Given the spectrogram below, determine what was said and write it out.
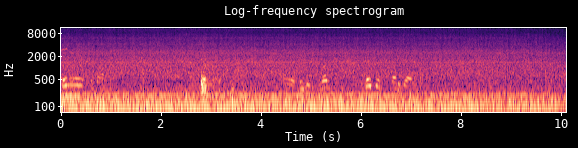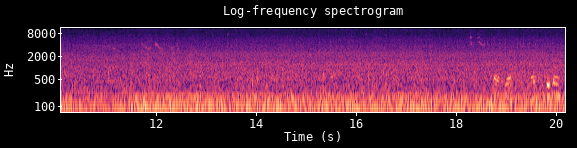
остальные будет у вас стойкость торговли. Так, я откуда?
